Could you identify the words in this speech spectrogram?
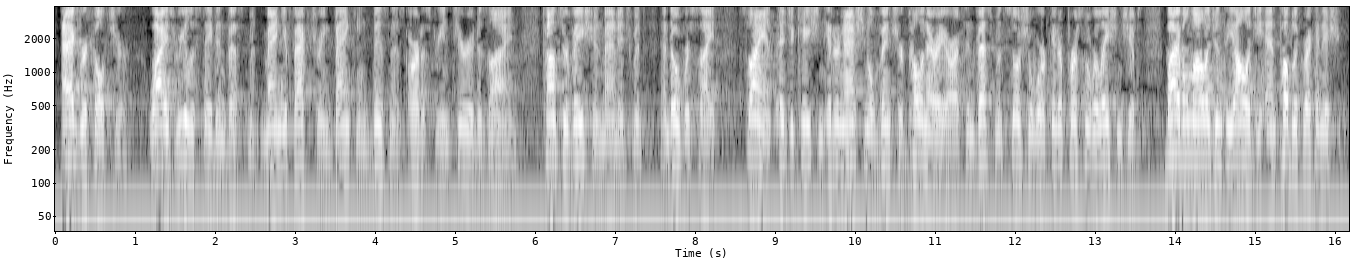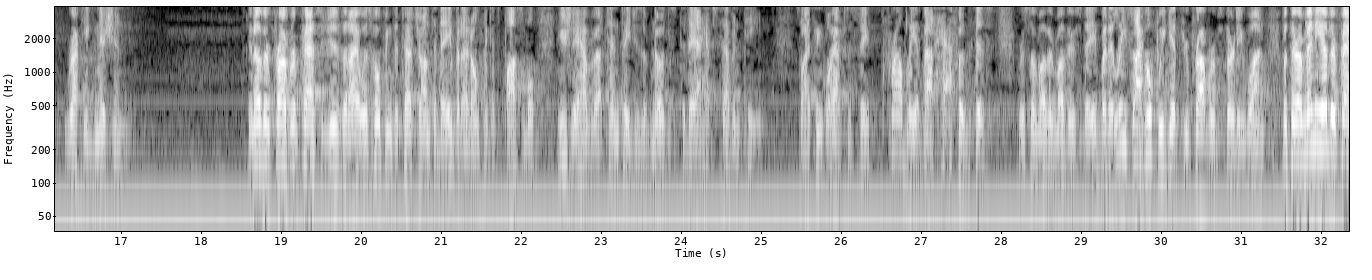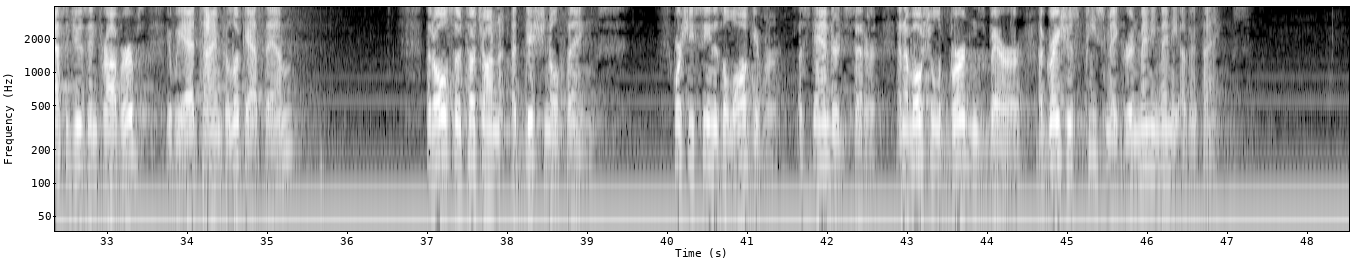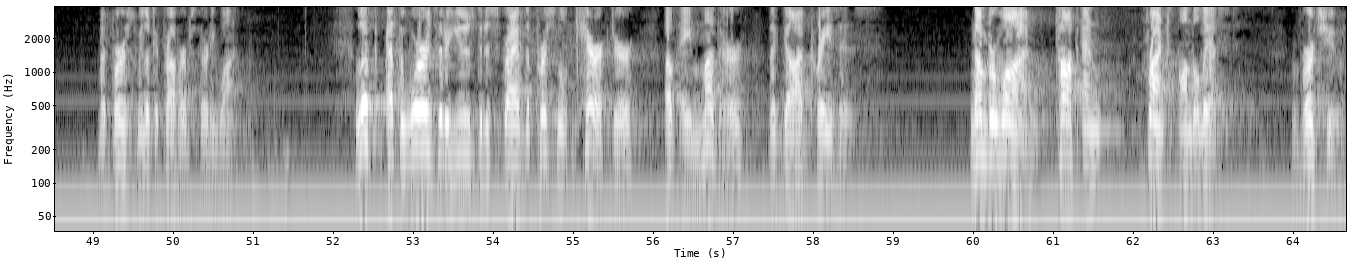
Agriculture, wise real estate investment, manufacturing, banking, business, artistry, interior design, conservation management and oversight, science, education, international venture, culinary arts, investment, social work, interpersonal relationships, Bible knowledge and theology, and public recognition. In other proverb passages that I was hoping to touch on today, but I don't think it's possible, usually I have about 10 pages of notes. Today I have 17. So I think we'll have to save probably about half of this for some other Mother's Day, but at least I hope we get through Proverbs 31. But there are many other passages in Proverbs, if we had time to look at them, that also touch on additional things, where she's seen as a lawgiver, a standard setter, an emotional burdens bearer, a gracious peacemaker, and many, many other things. But first, we look at Proverbs 31. Look at the words that are used to describe the personal character of a mother that God praises. Number one, top and front on the list. Virtue.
